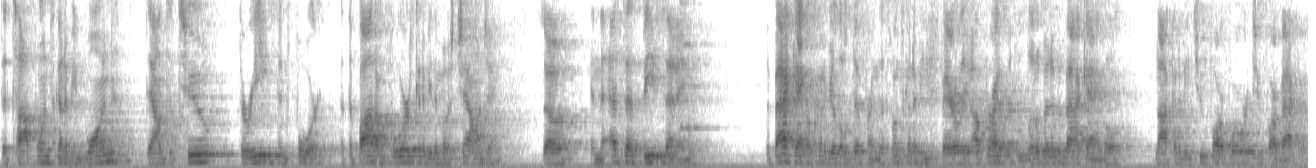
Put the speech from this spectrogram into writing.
The top one's gonna be one, down to two, three, and four. At the bottom, four is gonna be the most challenging. So in the SSB setting, the back angle is gonna be a little different. This one's gonna be fairly upright with a little bit of a back angle. It's not gonna be too far forward, too far backward.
